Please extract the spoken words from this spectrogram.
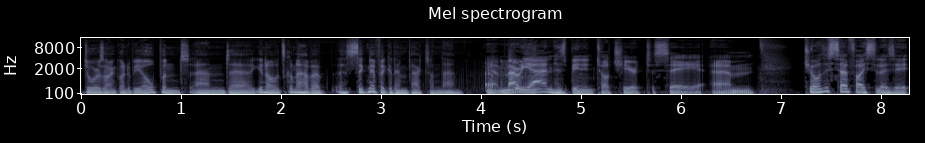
doors aren't going to be opened, and uh, you know it's going to have a, a, significant impact on them. Marianne has been in touch here to say, um, Joe, this self isolation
